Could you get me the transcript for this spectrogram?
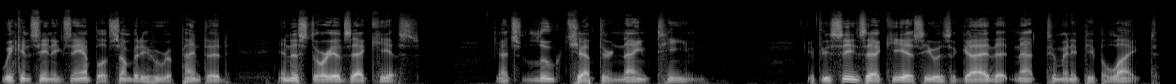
we can see an example of somebody who repented in the story of Zacchaeus. That's Luke chapter 19. If you see Zacchaeus, he was a guy that not too many people liked.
